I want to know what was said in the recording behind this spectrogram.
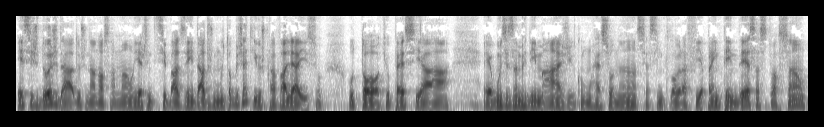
esses dois dados na nossa mão e a gente se baseia em dados muito objetivos para avaliar isso. O toque, o PSA, é, alguns exames de imagem, como ressonância, cintilografia, para entender essa situação,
